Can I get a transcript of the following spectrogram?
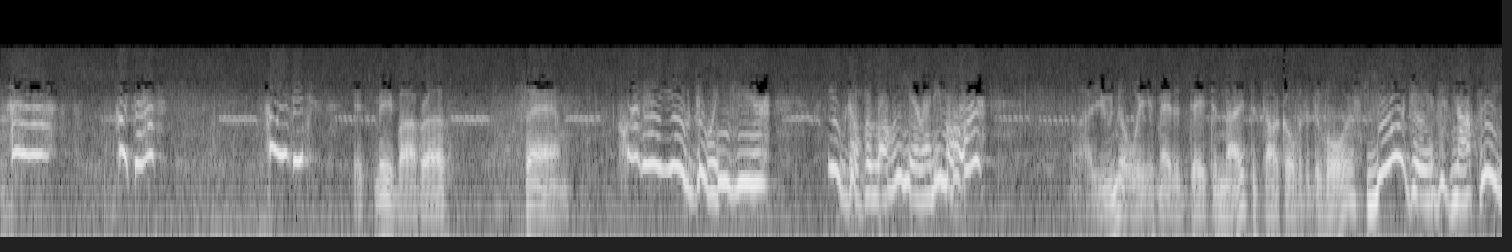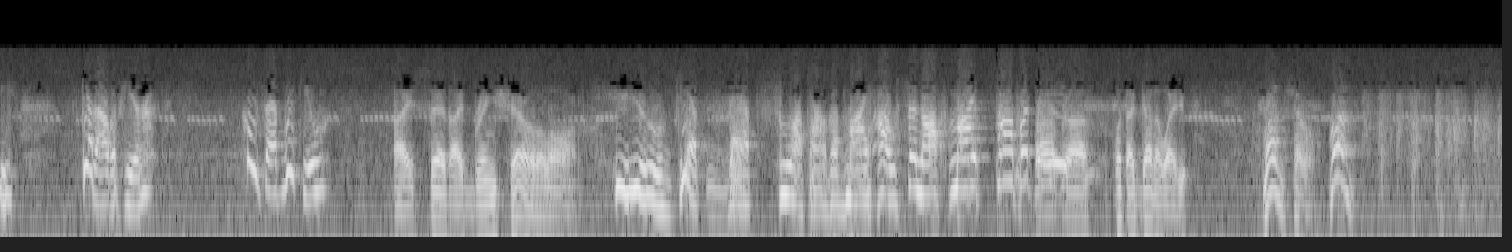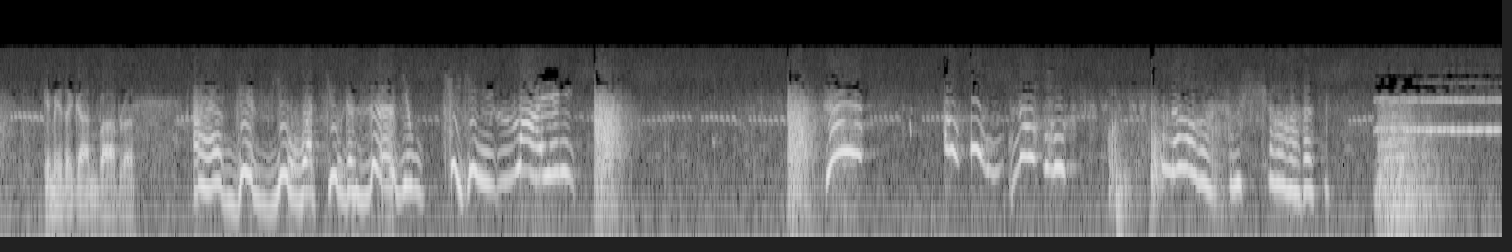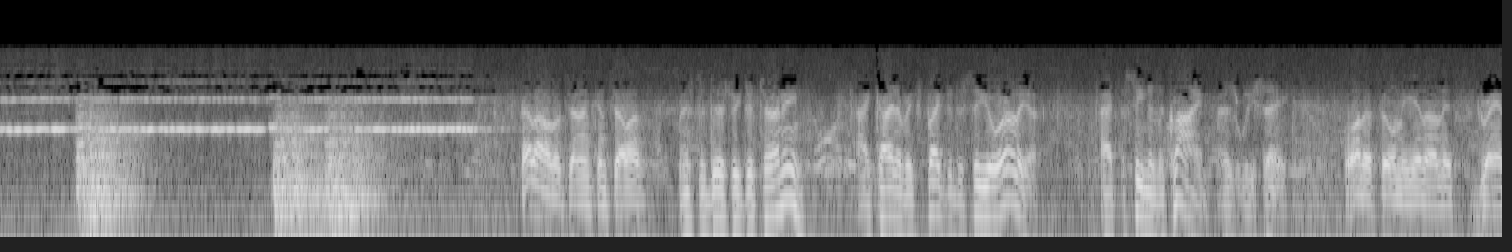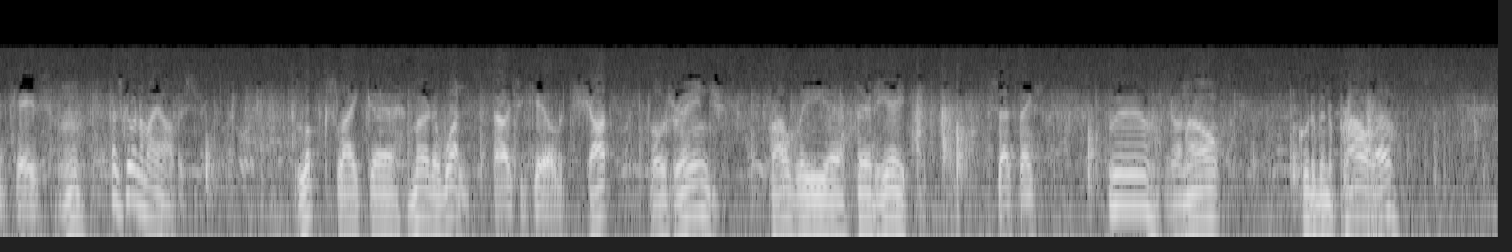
Who's that? Who is it? It's me, Barbara. Sam. What are you doing here? You don't belong here anymore. Uh, you know we made a date tonight to talk over the divorce. You did, not me. Get out of here. Who's that with you? I said I'd bring Cheryl along. You get that slut out of my house and off my property. Barbara, put that gun away. Run, Cheryl, run! Give me the gun, Barbara. I'll give you what you deserve, you cheating, lying. Oh, oh, no. No, I'm. Hello, Lieutenant Kinsella. Mr. District Attorney, I kind of expected to see you earlier. At the scene of the crime, as we say. Want to fill me in on this Grant case? Hmm? Let's go into my office. Looks like uh, murder one. How's she killed? Shot, close range, probably uh, 38. Suspects? Well, don't know. Could have been a prowler.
